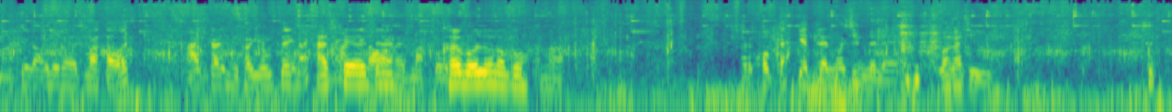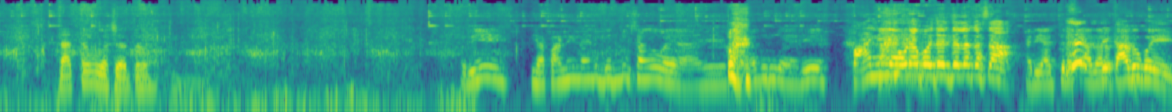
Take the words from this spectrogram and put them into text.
मासे गावले नाहीत माकावर. आज काळी मी खय येऊचंय ना. आज नाहीत माकावर. खय बोलू नको. अरे खोपट्यात घेतल्या मशीन दिल्या बघाशी जाता कसं आता रे या पाणी नाही बदलूक सांगू बाया हे काय करू बाया रे पाणी एवढा बदल त्याला कसा? अरे यात्रे ते काढू गय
